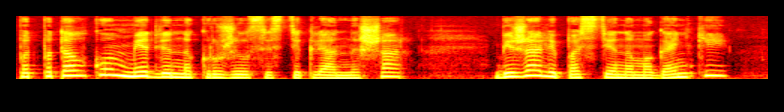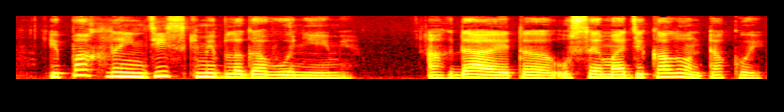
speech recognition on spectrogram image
Под потолком медленно кружился стеклянный шар, бежали по стенам огоньки и пахло индийскими благовониями. Ах да, это у Сэма одеколон такой.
